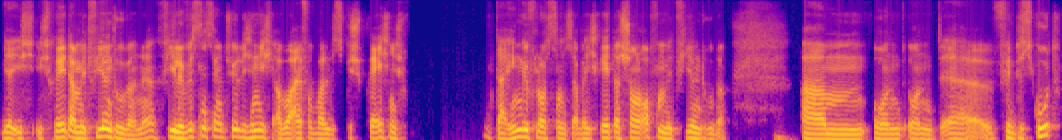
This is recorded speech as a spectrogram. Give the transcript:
ja, ich, ich rede da mit vielen drüber. Ne? Viele wissen es natürlich nicht, aber einfach, weil das Gespräch nicht dahin geflossen ist. Aber ich rede da schon offen mit vielen drüber. Ähm, und und äh, finde ich gut.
